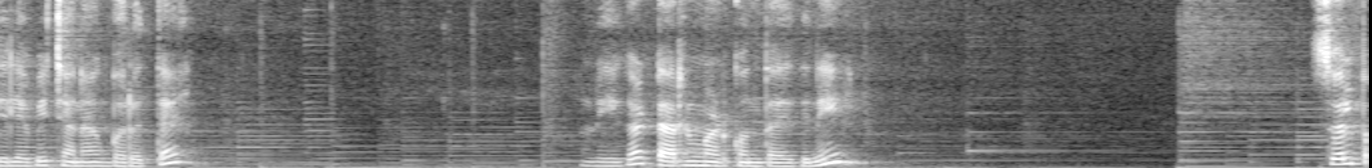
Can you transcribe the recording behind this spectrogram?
ಜಿಲೇಬಿ ಚೆನ್ನಾಗಿ ಬರುತ್ತೆ. ಈಗ ಟರ್ನ್ ಮಾಡ್ಕೊತಾ ಇದ್ದೀನಿ. ಸ್ವಲ್ಪ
